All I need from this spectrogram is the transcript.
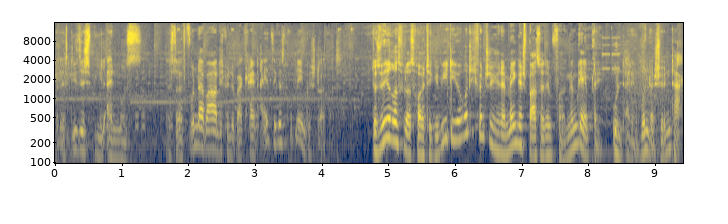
dann ist dieses Spiel ein Muss. Es läuft wunderbar und ich bin über kein einziges Problem gestolpert. Das wäre es für das heutige Video und ich wünsche euch eine Menge Spaß bei dem folgenden Gameplay und einen wunderschönen Tag.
